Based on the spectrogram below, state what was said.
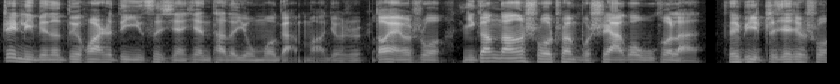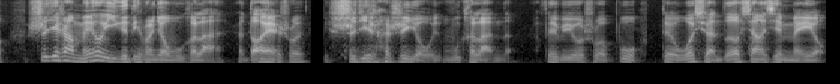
这里边的对话是第一次显现他的幽默感嘛？就是导演又说：“你刚刚说川普施压过乌克兰。”菲比 直接就说：“世界上没有一个地方叫乌克兰。”导演说：“实际上是有乌克兰的。”菲比又说：“不对，我选择相信没有。”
